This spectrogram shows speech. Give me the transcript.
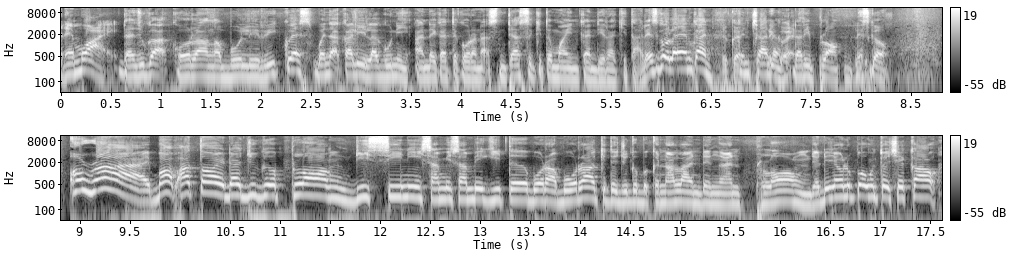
Rakita.my Dan juga korang boleh request banyak kali lagu ni. Andai kata korang nak sentiasa kita mainkan di Rakita Let's go layankan Request, Kencana request. dari Plong Let's go Alright, Bob Atoy dan juga Plong di sini sambil-sambil kita borak-borak kita juga berkenalan dengan Plong. Jadi jangan lupa untuk check out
